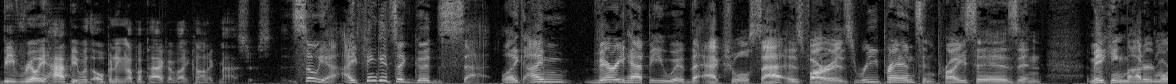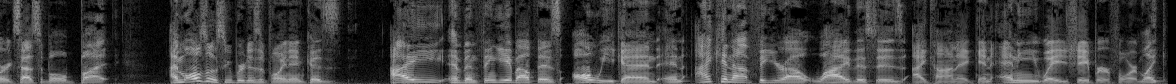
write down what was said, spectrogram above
be really happy with opening up a pack of iconic masters. So yeah, I think it's a good set. Like I'm very happy with the actual set as far as reprints and prices and making modern more accessible, but I'm also super disappointed because I have been thinking about this all weekend and I cannot figure out why this is iconic in any way, shape, or form. Like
